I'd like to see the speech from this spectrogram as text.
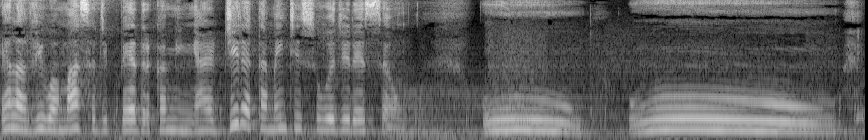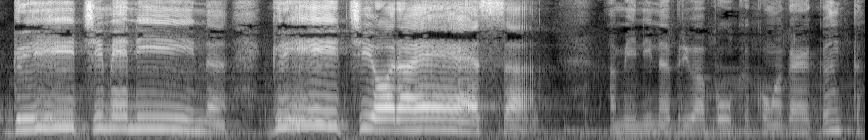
Ela viu a massa de pedra caminhar diretamente em sua direção. Uh! Uh! Grite, menina! Grite, ora essa! A menina abriu a boca com a garganta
